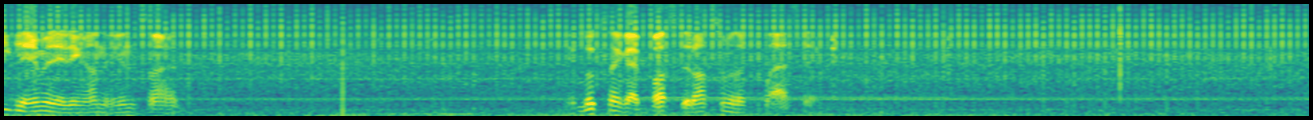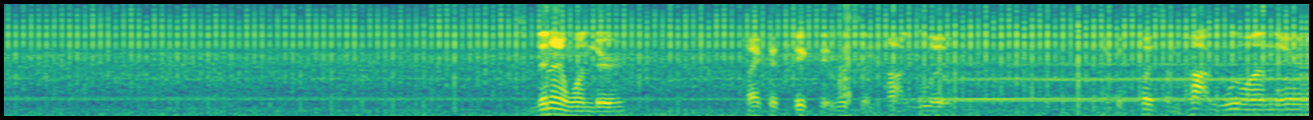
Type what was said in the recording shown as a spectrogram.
delaminating on the inside. Looks like I busted off some of the plastic. So then I wonder if I could fix it with some hot glue. I could put some hot glue on there,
